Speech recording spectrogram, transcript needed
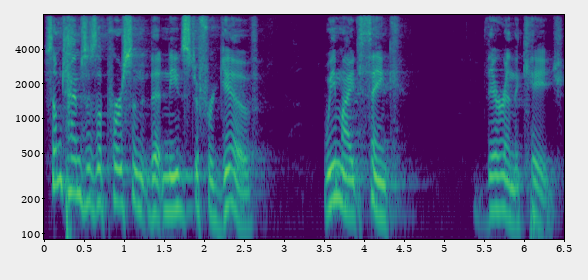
Sometimes, as a person that needs to forgive, we might think they're in the cage.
